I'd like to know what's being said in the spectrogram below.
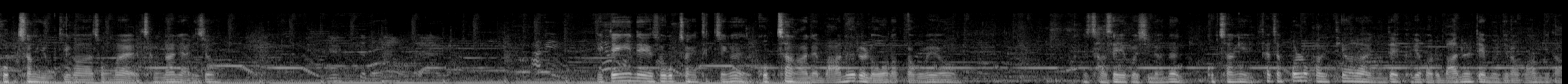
곱창 윤기가 정말 장난이 아니죠? 이 땡이네 소곱창의 특징은 곱창 안에 마늘을 넣어놨다고 해요. 자세히 보시면은 곱창이 살짝 볼록하게 튀어나와 있는데 그게 바로 마늘 때문이라고 합니다.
